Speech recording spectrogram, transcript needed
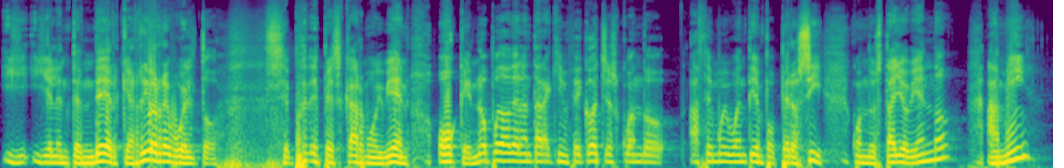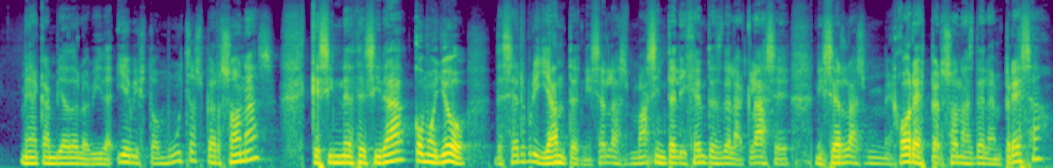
y, el entender que a río revuelto se puede pescar muy bien o que no puedo adelantar a 15 coches cuando hace muy buen tiempo, pero sí cuando está lloviendo, a mí me ha cambiado la vida. Y he visto muchas personas que sin necesidad, como yo, de ser brillantes, ni ser las más inteligentes de la clase, ni ser las mejores personas de la empresa,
